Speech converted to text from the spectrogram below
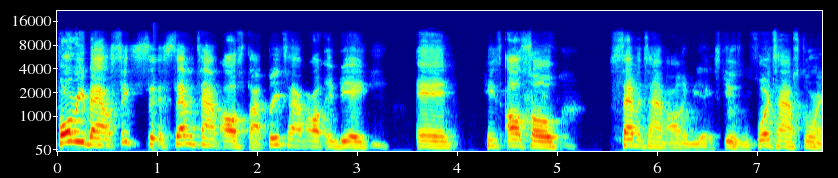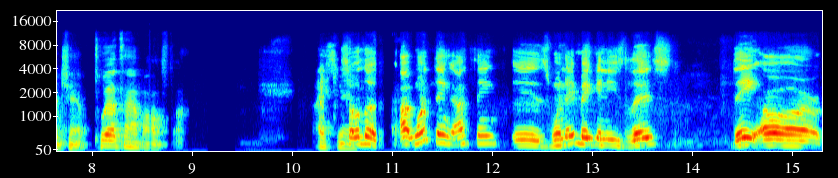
four rebounds, six assists, seven-time All-Star, three-time All-NBA, and he's also seven-time All-NBA. Excuse me, four-time scoring champ, 12-time All-Star. So look, I, one thing I think is when they're making these lists, they are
